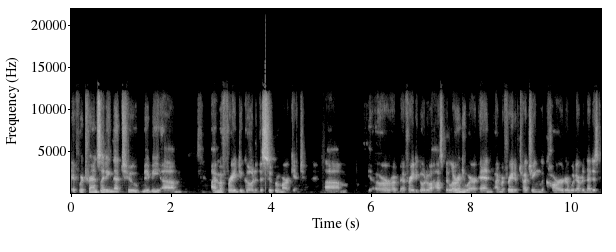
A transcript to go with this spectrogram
if we're translating that to maybe um, I'm afraid to go to the supermarket um, or afraid to go to a hospital or anywhere, and I'm afraid of touching the card or whatever that is,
